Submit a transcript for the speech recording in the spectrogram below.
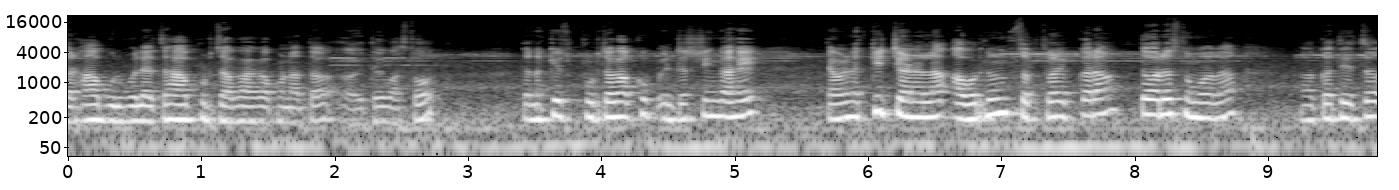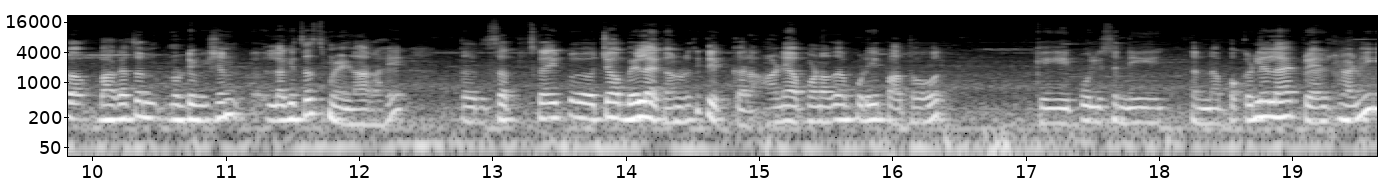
तर हा बुलबुल्याचा हा पुढचा भाग आपण आता इथे वाचतो आहोत. तर नक्कीच पुढचा भाग खूप इंटरेस्टिंग आहे. त्यामुळे नक्कीच चॅनलला आवर्जून सबस्क्राईब करा. तरच तुम्हाला कथेचं भागाचं नोटिफिकेशन लगेचच मिळणार आहे. तर सबस्क्राईबच्या बेल आयकॉनवरती क्लिक करा. आणि आपण आता पुढे पाहतो आहोत की पोलिसांनी त्यांना पकडलेलं आहे प्रियांशला आणि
